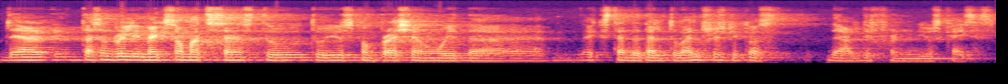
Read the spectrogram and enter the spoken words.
there it doesn't really make so much sense to, to use compression with uh, extended L2 entries because there are different use cases.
